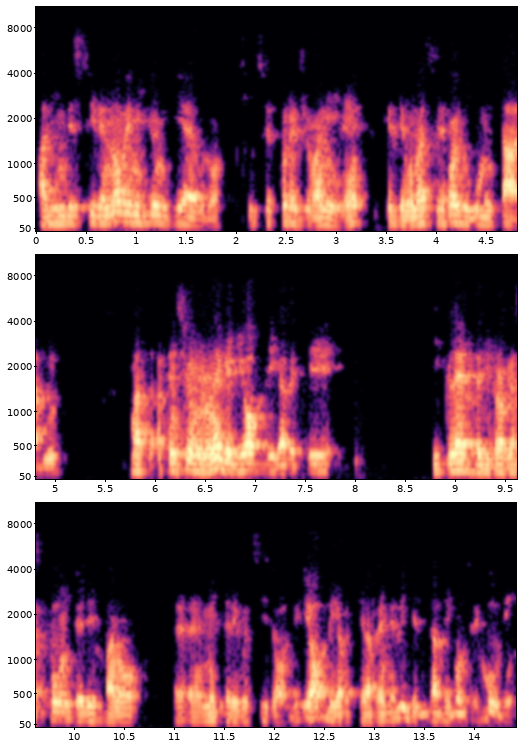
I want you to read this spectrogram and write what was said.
ad investire 9 milioni di euro sul settore giovanile, che devono essere poi documentati, ma attenzione, non è che li obbliga perché i club di propria sponte debbano eh, mettere questi soldi, li obbliga perché la Premier League gli dà dei contributi,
